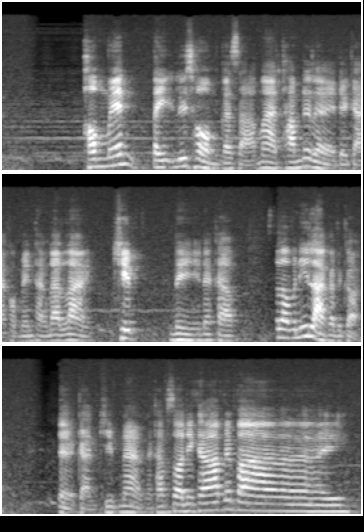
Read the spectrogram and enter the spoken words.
คอมเมนต์ติหรือชมก็สามารถทำได้เลยโดยการคอมเมนต์ทางด้านล่างคลิปนี้นะครับสำหรับวันนี้ลากันไปก่อน เจอกันคลิปหน้านะครับ สวัสดีครับ บ๊ายบาย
